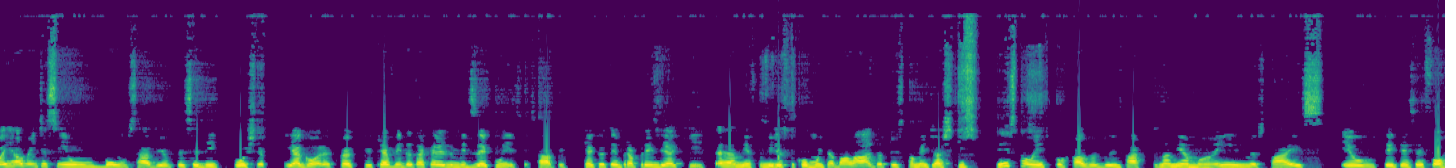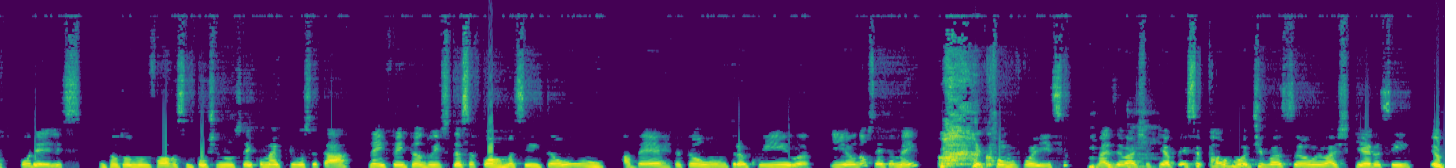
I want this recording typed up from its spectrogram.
foi realmente assim um boom, sabe? Eu percebi que, poxa, e agora? O que a vida tá querendo me dizer com isso, sabe? O que é que eu tenho para aprender aqui? É, a minha família ficou muito abalada, principalmente, acho que principalmente por causa do impacto na minha mãe e meus pais. Eu tentei ser forte por eles, então todo mundo falava assim, poxa, não sei como é que você tá, né, enfrentando isso dessa forma, assim, tão aberta, tão tranquila. E eu não sei também como foi isso, mas eu acho que a principal motivação, eu acho que era assim, eu,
